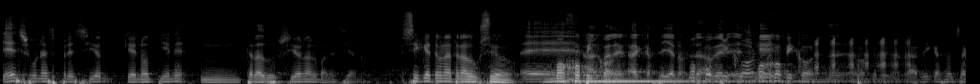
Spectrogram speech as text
es una expresión que no tiene mm, traducción al valenciano. Sí que té una traducció. Eh, Mojo al picón. vale- Al, castellano. No, Mojo a ver, es picón. que- Mojo picón. No. La rica salsa.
